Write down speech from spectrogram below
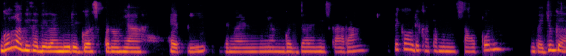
gue nggak bisa bilang diri gue sepenuhnya happy dengan yang gue jalani sekarang. Tapi kalau dikata menyesal pun enggak juga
